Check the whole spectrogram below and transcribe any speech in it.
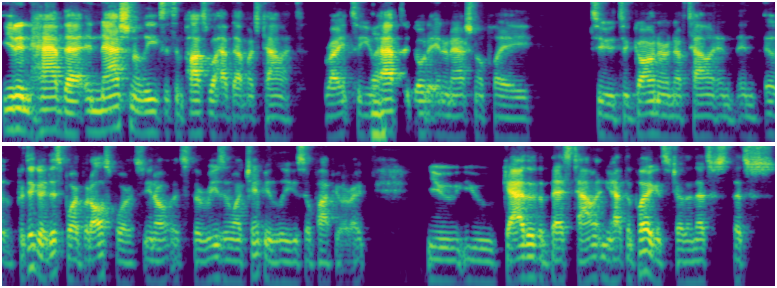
you didn't have that in national leagues. It's impossible to have that much talent, right? So you right. have to go to international play to to garner enough talent, and and uh, particularly this sport, but all sports. You know, it's the reason why Champions League is so popular, right? you you gather the best talent and you have them play against each other, and that's that's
